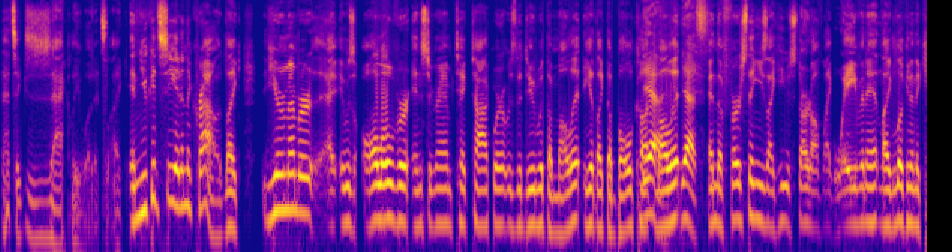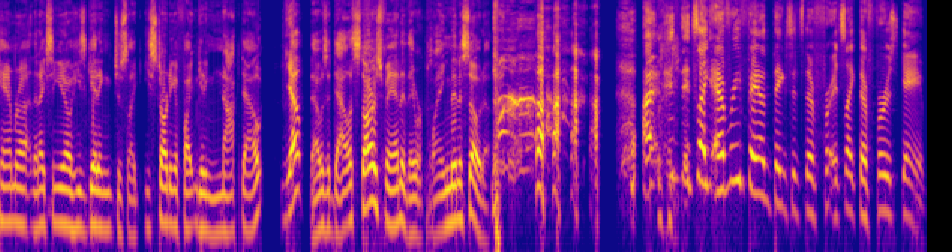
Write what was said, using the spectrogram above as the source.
That's exactly what it's like. And you could see it in the crowd. Like, you remember uh, it was all over Instagram, TikTok, where it was the dude with the mullet. He had like the bowl cut mullet. Yes. And the first thing he's like, he would start off like waving it, like looking in the camera. And the next thing you know, he's getting just like, he's starting a fight and getting knocked out. Yep. That was a Dallas Stars fan, and they were playing Minnesota. I, it, it's like every fan thinks it's their fir- it's like their first game.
